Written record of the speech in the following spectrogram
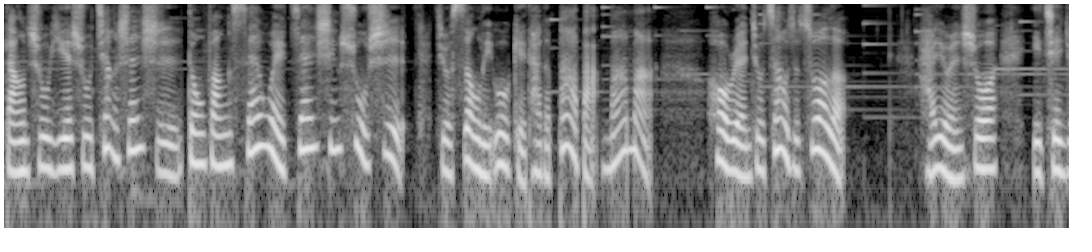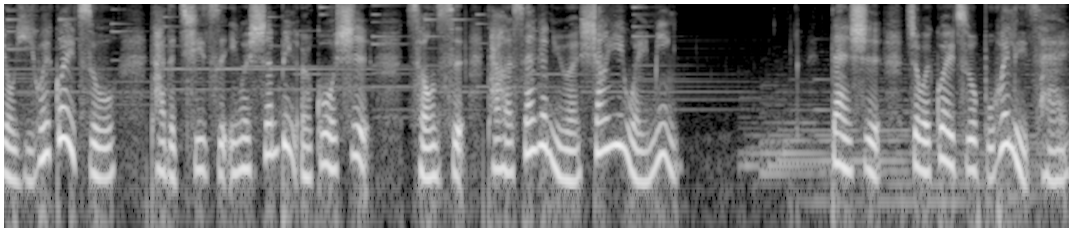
当初耶稣降生时，东方三位占星术士就送礼物给他的爸爸妈妈，后人就照着做了。还有人说，以前有一位贵族，他的妻子因为生病而过世，从此他和三个女儿相依为命。但是这位贵族不会理财，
